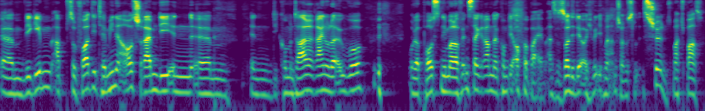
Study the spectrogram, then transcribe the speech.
ähm, wir geben ab sofort die Termine aus, schreiben die in, ähm, in die Kommentare rein oder irgendwo. Oder posten die mal auf Instagram, dann kommt ihr auch vorbei. Also solltet ihr euch wirklich mal anschauen. Es ist schön, es macht Spaß.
